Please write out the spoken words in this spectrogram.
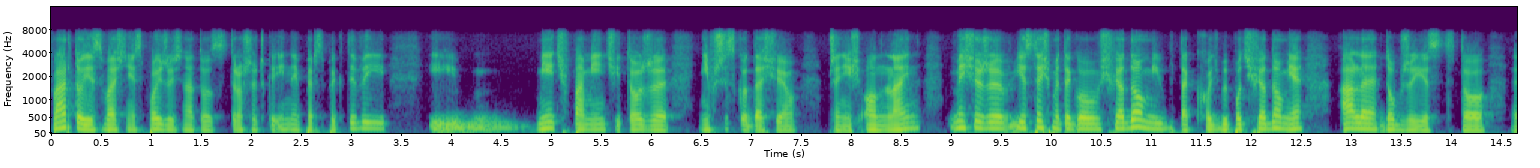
warto jest właśnie spojrzeć na to z troszeczkę innej perspektywy i, i mieć w pamięci to, że nie wszystko da się przenieść online. Myślę, że jesteśmy tego świadomi, tak choćby podświadomie, ale dobrze jest to e,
